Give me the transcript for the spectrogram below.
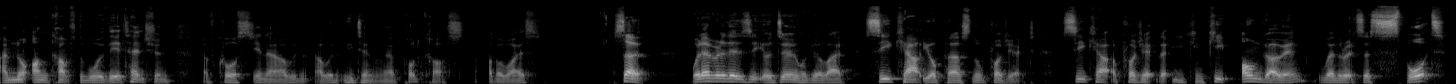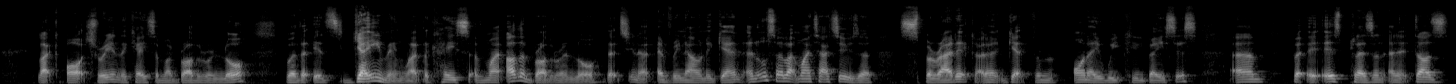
I'm not uncomfortable with the attention. Of course, you know, I wouldn't, I wouldn't be doing a podcast otherwise. So, whatever it is that you're doing with your life, seek out your personal project. Seek out a project that you can keep ongoing, whether it's a sport, like archery in the case of my brother-in-law, whether it's gaming like the case of my other brother-in-law that's you know every now and again, and also like my tattoos are sporadic. I don't get them on a weekly basis, um, but it is pleasant and it does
